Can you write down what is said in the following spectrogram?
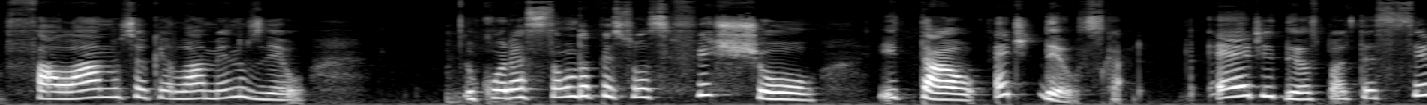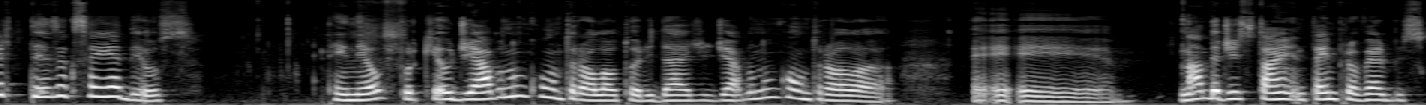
falar não sei o que lá, menos eu. O coração da pessoa se fechou e tal. É de Deus, cara. É de Deus. Pode ter certeza que isso aí é Deus. Entendeu? Porque o diabo não controla a autoridade, o diabo não controla. É, é, é nada disso está tá em Provérbios.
